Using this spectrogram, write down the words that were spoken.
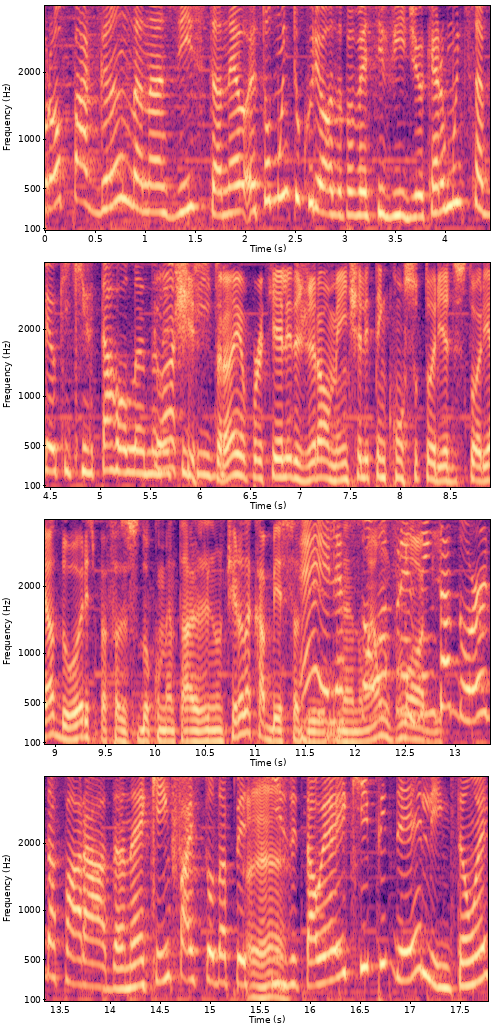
propaganda nazista, né? Eu, eu tô muito curiosa pra ver esse vídeo. Eu quero muito saber o que que tá rolando Eu nesse acho vídeo. estranho porque ele geralmente ele tem consultoria de historiadores pra fazer esses documentários, ele não tira da cabeça dele, É, ele é né? só não é o um vlog. apresentador da parada, né? Quem faz toda a pesquisa e tal é a equipe dele. Então é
